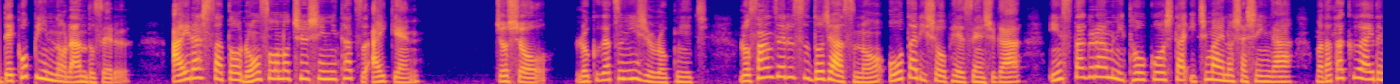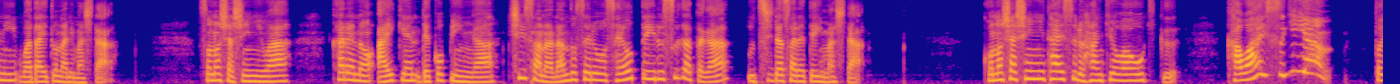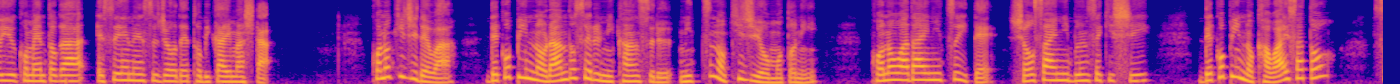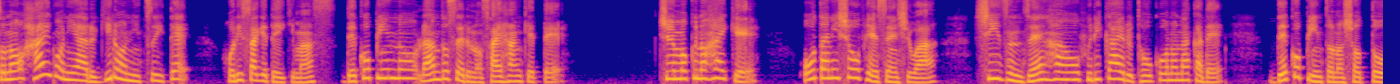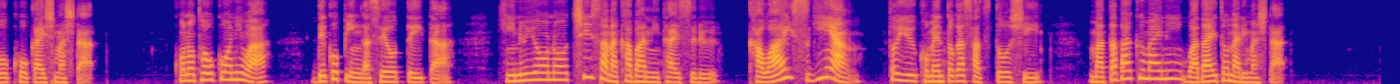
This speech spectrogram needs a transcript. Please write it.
デコピンのランドセル、愛らしさと論争の中心に立つ愛犬。序章、6月26日、ロサンゼルス・ドジャースの大谷翔平選手がインスタグラムに投稿した1枚の写真が瞬く間に話題となりました。その写真には彼の愛犬デコピンが小さなランドセルを背負っている姿が映し出されていました。この写真に対する反響は大きく、可愛すぎやんというコメントが SNS 上で飛び交いました。この記事ではデコピンのランドセルに関する3つの記事をもとにこの話題について詳細に分析し、デコピンの可愛さとその背後にある議論について掘り下げていきます。デコピンのランドセルの再販決定。注目の背景、大谷翔平選手はシーズン前半を振り返る投稿の中でデコピンとのショットを公開しました。この投稿にはデコピンが背負っていた絹用の小さなカバンに対する可愛すぎやんというコメントが殺到し、瞬く前に話題となりました。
